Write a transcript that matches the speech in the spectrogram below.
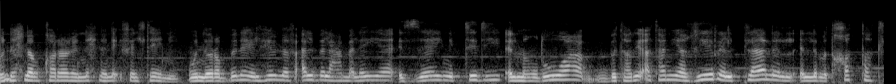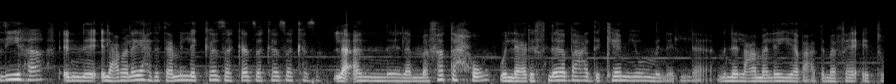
وإن إحنا نقرر إن إحنا نقفل تاني وإن ربنا يلهمنا في قلب العملية إزاي نبتدي الموضوع بطريقة تانية غير البلان اللي متخطط ليها إن العملية هتتعمل لك كذا كذا كذا كذا. لأن لما فتحوا واللي عرفناه بعد كام يوم من من العملية بعد ما فاقت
